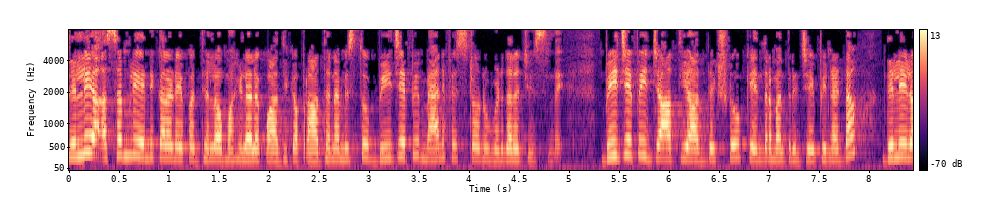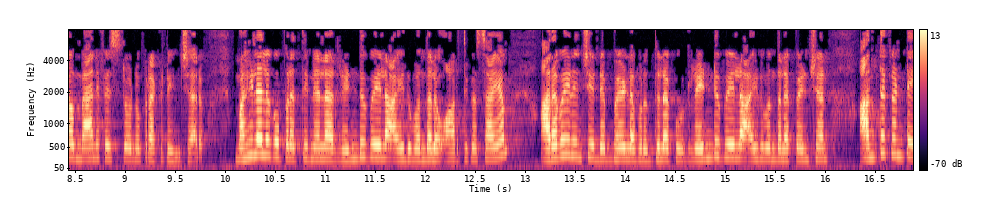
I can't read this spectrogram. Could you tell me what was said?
ఢిల్లీ అసెంబ్లీ ఎన్నికల నేపథ్యంలో మహిళలకు అధిక ప్రాధాన్యమిస్తూ బీజేపీ మేనిఫెస్టోను విడుదల చేసింది. బీజేపీ జాతీయ అధ్యక్షుడు కేంద్ర మంత్రి జేపీ నడ్డా ఢిల్లీలో మేనిఫెస్టోను ప్రకటించారు. మహిళలకు ప్రతి నెల రెండు వేల ఐదు వందల ఆర్థిక సాయం అరవై నుంచి డెబ్బై ఏళ్ళ వృద్ధులకు రెండు వేల ఐదు వందల పెన్షన్ అంతకంటే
